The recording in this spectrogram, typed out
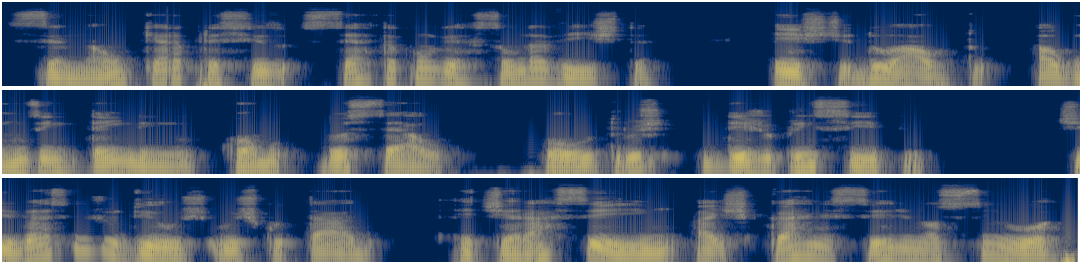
senão que era preciso certa conversão da vista. Este do alto Alguns entendem-no como do céu, outros desde o princípio. Tivessem os judeus o escutado, retirar-se-iam a escarnecer de Nosso Senhor,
